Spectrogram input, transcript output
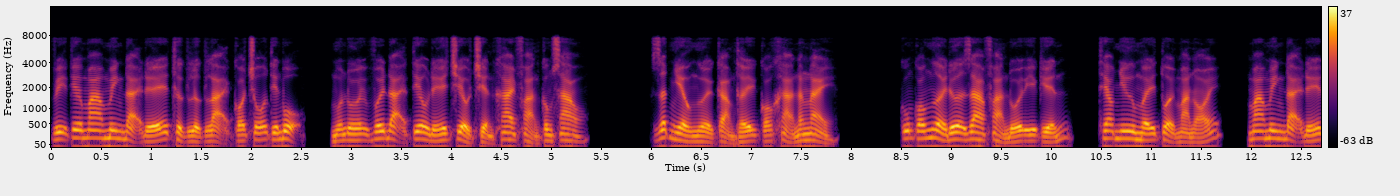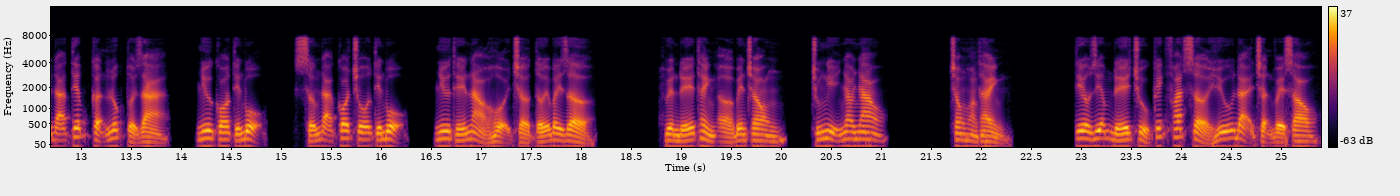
vị kia ma minh đại đế thực lực lại có chỗ tiến bộ, muốn đối với đại tiêu đế triều triển khai phản công sao? Rất nhiều người cảm thấy có khả năng này. Cũng có người đưa ra phản đối ý kiến, theo như mấy tuổi mà nói, ma minh đại đế đã tiếp cận lúc tuổi già, như có tiến bộ, sớm đã có chỗ tiến bộ, như thế nào hội trở tới bây giờ. Huyền đế thành ở bên trong, chúng nghị nhau nhau. Trong hoàng thành, tiêu diễm đế chủ kích phát sở hữu đại trận về sau,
